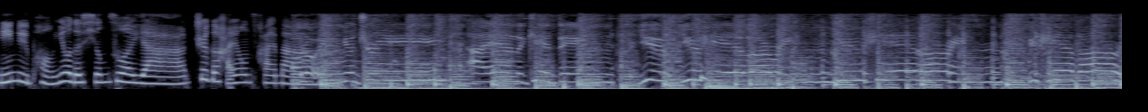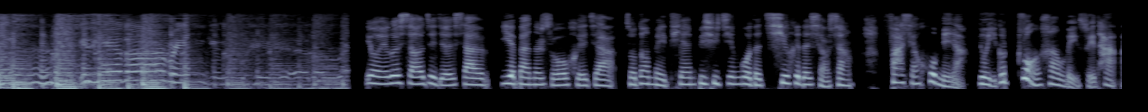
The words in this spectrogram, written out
你女朋友的星座呀，这个还用猜吗？一个小姐姐下夜班的时候回家，走到每天必须经过的漆黑的小巷，发现后面呀有一个壮汉尾随她，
